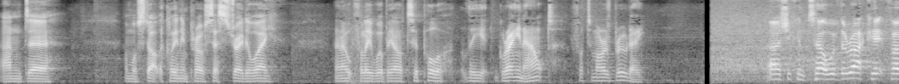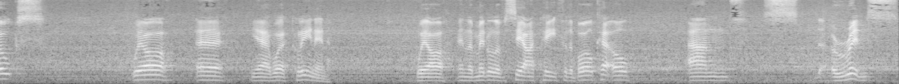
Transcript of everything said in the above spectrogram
and uh, and we'll start the cleaning process straight away. And hopefully we'll be able to pull the grain out for tomorrow's brew day. As you can tell with the racket, folks, we are, uh, yeah, we're cleaning. We are in the middle of CIP for the boil kettle and a rinse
